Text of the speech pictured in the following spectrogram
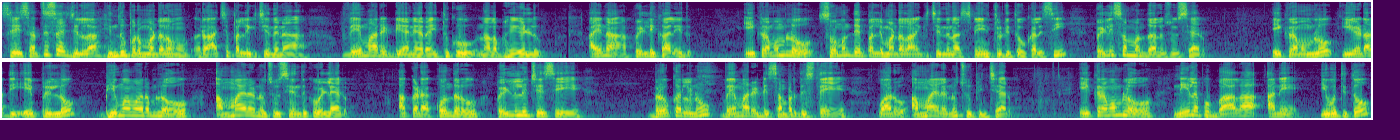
శ్రీ సత్యసాయి జిల్లా హిందూపురం మండలం రాచపల్లికి చెందిన వేమారెడ్డి అనే రైతుకు నలభై ఏళ్ళు. అయినా పెళ్ళి కాలేదు. ఈ క్రమంలో సోమందేపల్లి మండలానికి చెందిన స్నేహితుడితో కలిసి పెళ్ళి సంబంధాలు చూశారు. ఈ క్రమంలో ఈ ఏడాది ఏప్రిల్లో భీమవరంలో అమ్మాయిలను చూసేందుకు వెళ్ళారు అక్కడ కొందరు పెళ్ళిళ్ళు చేసే బ్రోకర్లను వేమారెడ్డి సంప్రదిస్తే వారు అమ్మాయిలను చూపించారు. ఈ క్రమంలో నీలపు బాల అనే యువతితో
